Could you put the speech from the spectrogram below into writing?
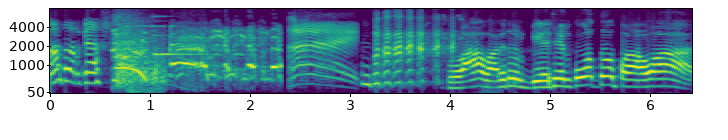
দরকার গ্যাস। ওয়াও আরে তোর গ্যাসের কত পাওয়ার?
